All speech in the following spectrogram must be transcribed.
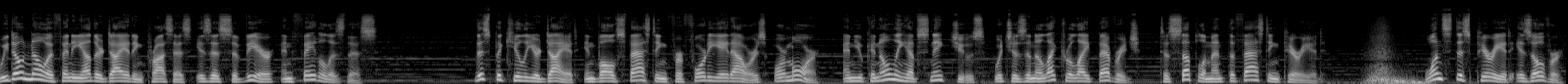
We don't know if any other dieting process is as severe and fatal as this. This peculiar diet involves fasting for 48 hours or more, and you can only have snake juice, which is an electrolyte beverage, to supplement the fasting period. Once this period is over,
